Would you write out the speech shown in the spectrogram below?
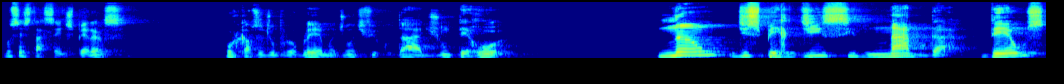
você está sem esperança por causa de um problema, de uma dificuldade, de um terror? Não desperdice nada. Deus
